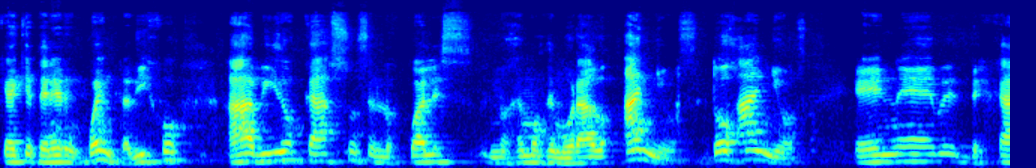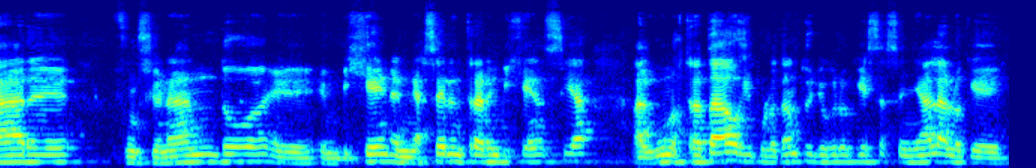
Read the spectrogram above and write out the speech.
que hay que tener en cuenta. Dijo, ha habido casos en los cuales nos hemos demorado años, dos años, en eh, dejar eh, funcionando, en, en hacer entrar en vigencia algunos tratados y por lo tanto yo creo que esa señal a lo que,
